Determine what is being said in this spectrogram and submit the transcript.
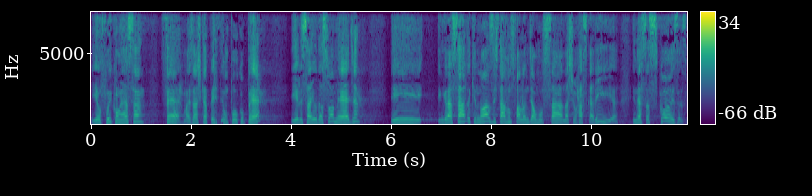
E eu fui com essa fé, mas acho que apertei um pouco o pé e ele saiu da sua média. E engraçado que nós estávamos falando de almoçar na churrascaria e nessas coisas.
